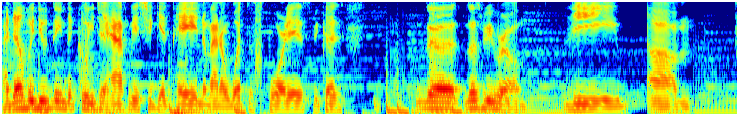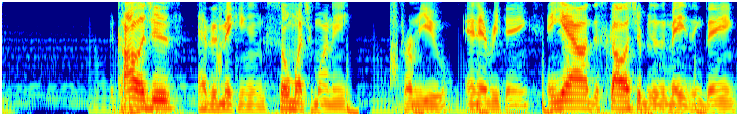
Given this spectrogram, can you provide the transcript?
I definitely do think the collegiate athletes should get paid no matter what the sport is because the let's be real, the um the colleges have been making so much money from you and everything. And yeah, the scholarship is an amazing thing.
